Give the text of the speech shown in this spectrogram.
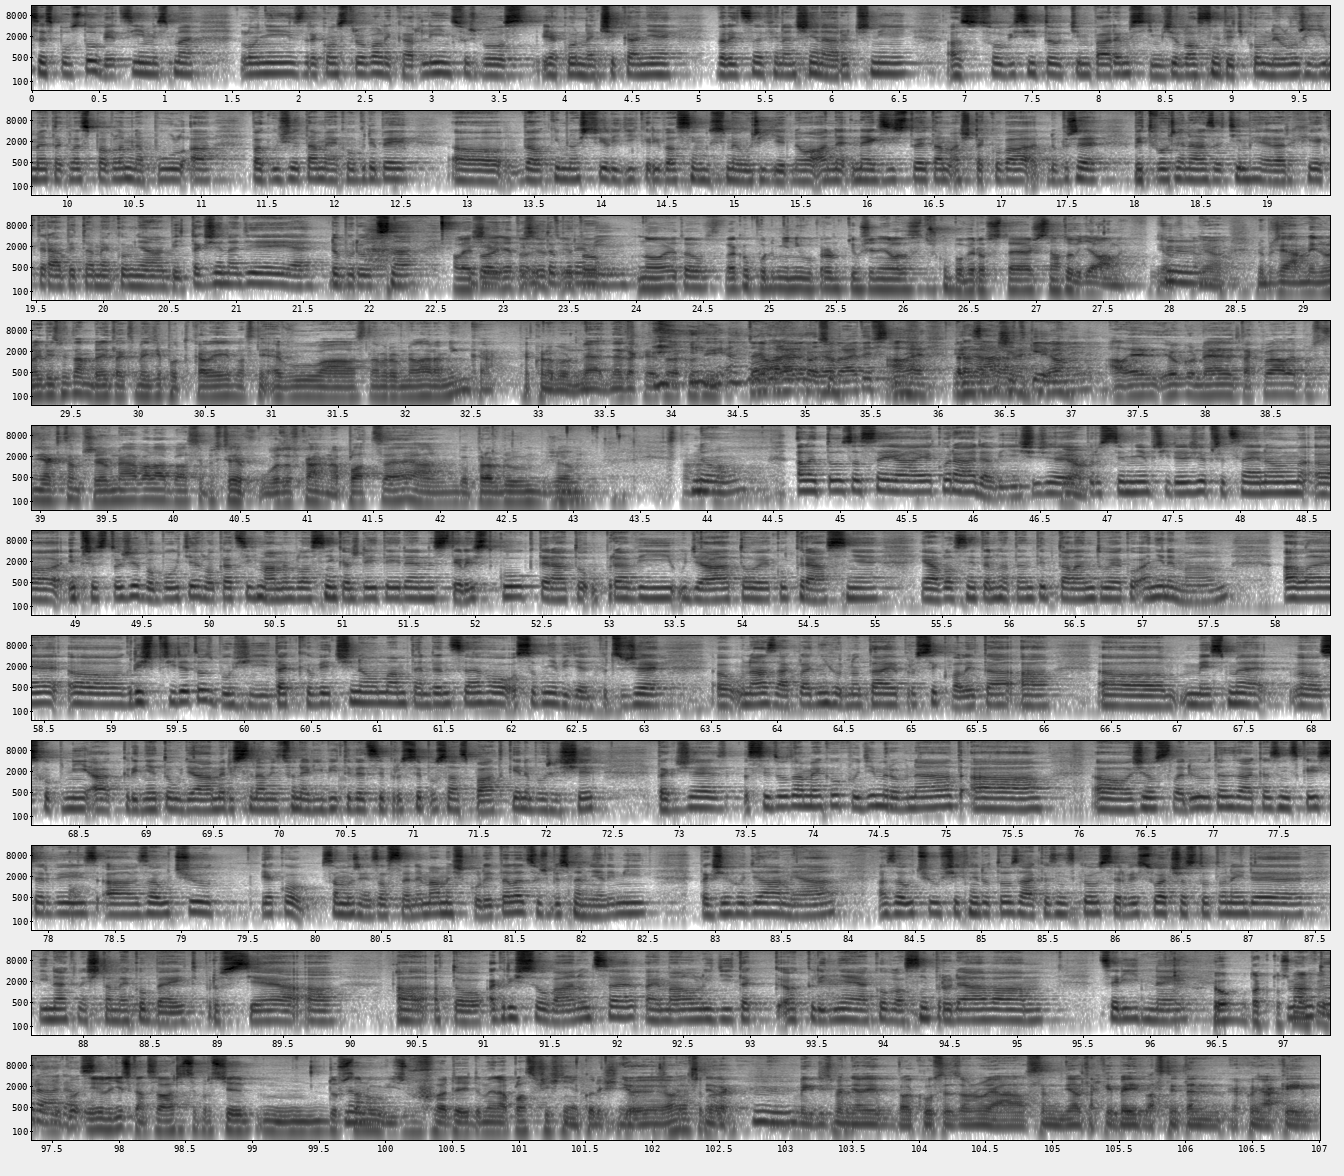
se spoustou věcí. My jsme loni zrekonstruovali Karlín, což bylo jako nečekaně velice finančně náročný a souvisí to tím pádem s tím, že vlastně teď Nilu řídíme takhle s Pavlem na půl a pak už je tam jako kdyby uh, velké množství lidí, který vlastně musíme uřídit. No a ne, neexistuje tam až taková dobře vytvořená zatím hierarchie, která by tam jako měla být. Takže naděje je do budoucna, Ale jako že, je to, že to je, bude je to, No, je to jako podmíněný opravdu tím, že Nila zase trošku povyroste a že se na to vyděláme. Jo, hmm. jo. Dobře, a minule, když jsme tam byli, tak jsme tě potkali vlastně Evu a tam rovnala ramínka. Jako, nebo ne, ne takhle to jako ty, to je no, jako, to jsou právě ty ale, prazážitky. Jo, ale jo, ne takhle, ale prostě nějak tam přirovnávala, byla si prostě v úvozovkách na place a opravdu, že hmm. No, jako... ale to zase já jako ráda, víš, že jo. prostě mně přijde, že přece jenom uh, i přesto, že v obou těch lokacích máme vlastně každý týden stylistku, která to upraví, udělá to jako krásně, já vlastně tenhle ten typ talentu jako ani nemám, ale uh, když přijde to zboží, tak většinou mám tendence ho osobně vidět, protože uh, u nás základní hodnota je prostě kvalita a uh, my jsme schopní a klidně to uděláme, když se nám něco nelíbí, ty věci prostě poslat zpátky nebo řešit. Takže si to tam jako chodím rovnat a že ho sleduju ten zákaznický servis a zaučuju jako samozřejmě zase nemáme školitele, což bychom měli mít, takže ho dělám já a zaučuju všechny do toho zákaznického servisu a často to nejde jinak, než tam jako bejt prostě a, a a, a to. A když jsou Vánoce a je málo lidí, tak klidně jako vlastně prodávám celý dny. Jo, tak to jsme Mám jako, to ráda. Jako, I lidi z kanceláře se prostě mm, dostanou no. výzvu a jdeme na plac všichni, jako když Jo, jo, jo jasně, tak hmm. my když jsme měli velkou sezonu, já jsem měl taky být vlastně ten jako nějaký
